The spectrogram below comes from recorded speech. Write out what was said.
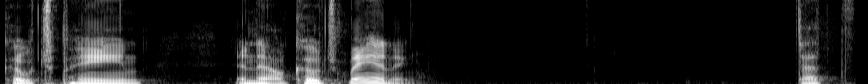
Coach Payne and now Coach Manning. That's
